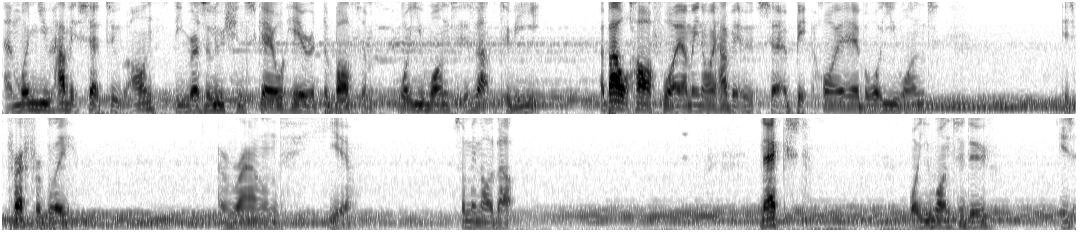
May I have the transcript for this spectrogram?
And when you have it set to on, the resolution scale here at the bottom, what you want is that to be about halfway. I mean, I have it set a bit higher here, but what you want is preferably around here. Something like that. Next, what you want to do is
